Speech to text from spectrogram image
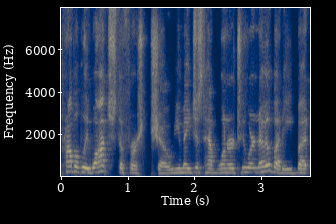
probably watch the first show. You may just have one or two or nobody. But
